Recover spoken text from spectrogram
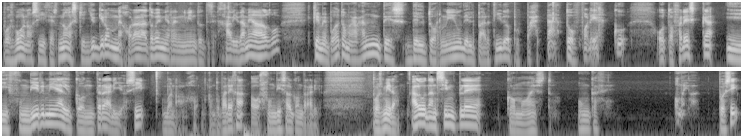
pues bueno, si dices, no, es que yo quiero mejorar a tope mi rendimiento, Javi, dame algo que me pueda tomar antes del torneo, del partido, pues patato fresco o to fresca y fundirme al contrario, ¿sí? Bueno, con tu pareja os fundís al contrario. Pues mira, algo tan simple como esto, un café. Oh my god. Pues sí,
